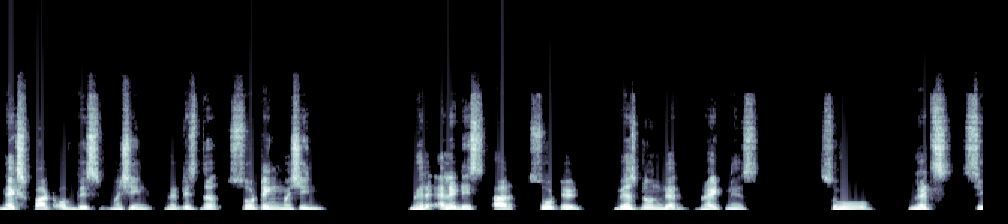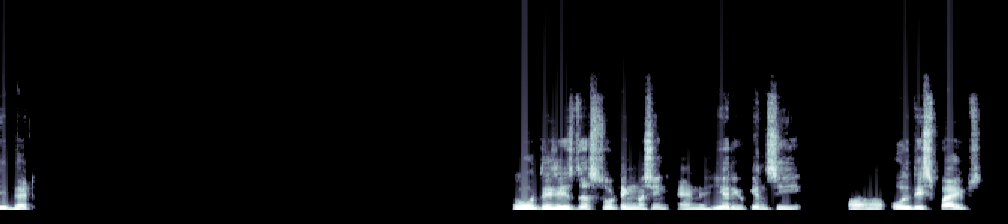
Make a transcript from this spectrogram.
next part of this machine that is the sorting machine where LEDs are sorted based on their brightness. So let's see that. So this is the sorting machine and here you can see uh, all these pipes.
